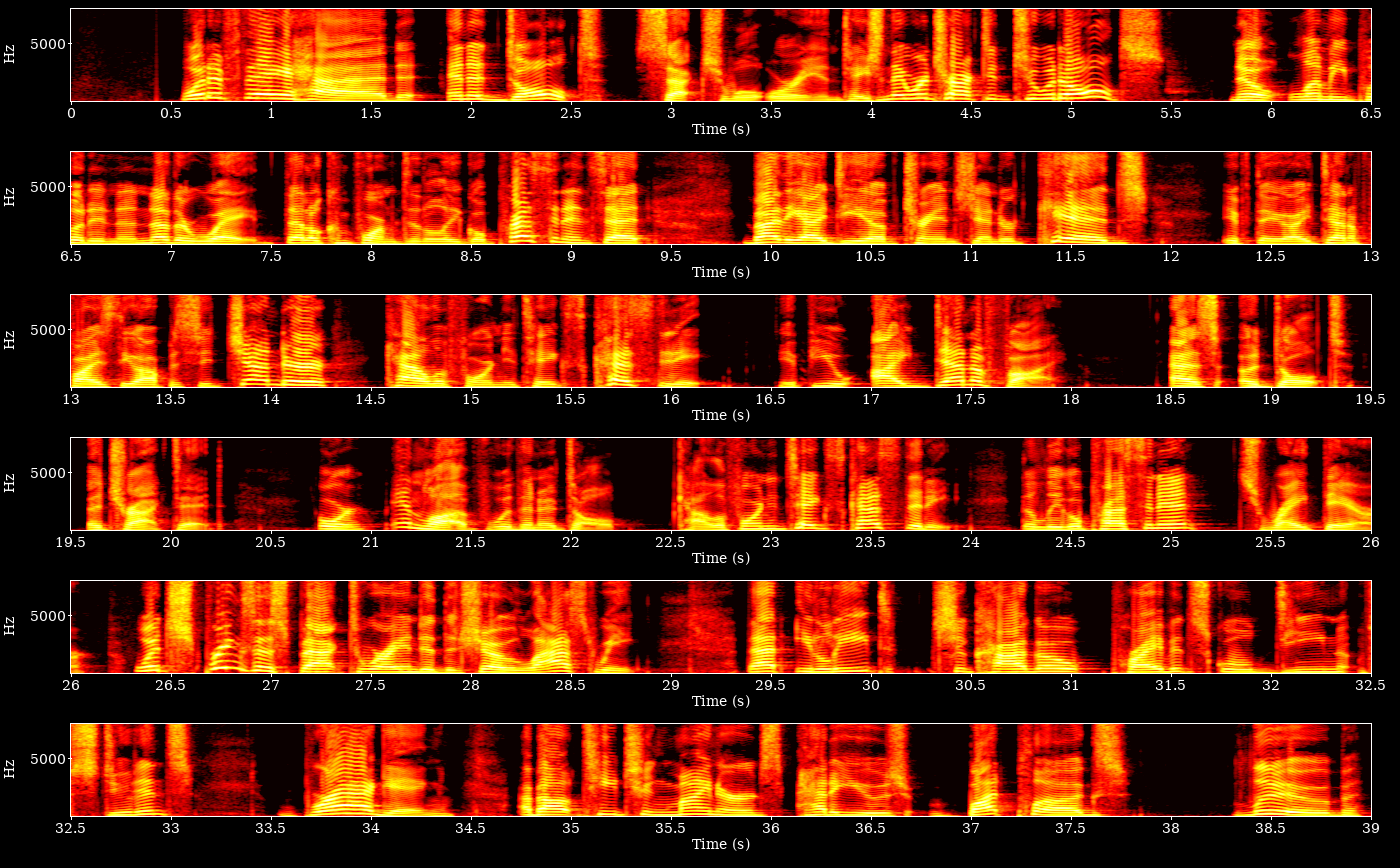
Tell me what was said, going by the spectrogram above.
What if they had an adult sexual orientation? They were attracted to adults. No, let me put it another way that'll conform to the legal precedent set by the idea of transgender kids. If they identify as the opposite gender, California takes custody. If you identify as adult attracted or in love with an adult, California takes custody. The legal precedent is right there. Which brings us back to where I ended the show last week. That elite Chicago private school dean of students bragging about teaching minors how to use butt plugs, lube,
